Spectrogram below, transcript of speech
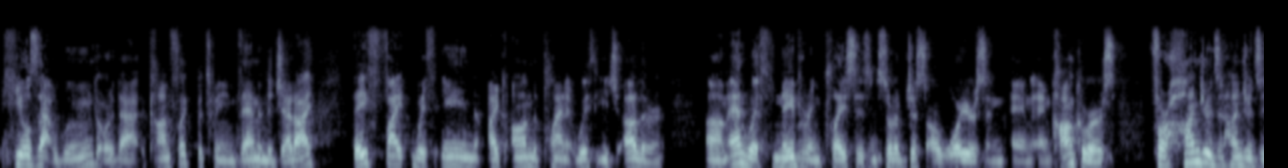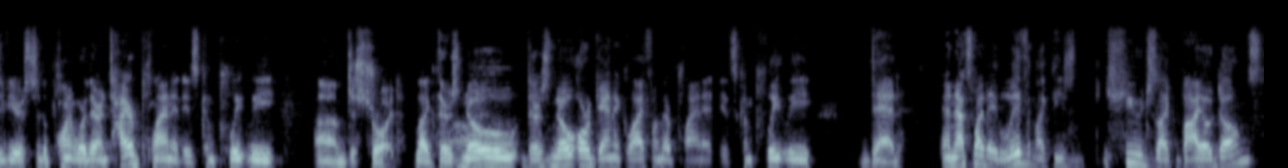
heals that wound or that conflict between them and the Jedi, they fight within like on the planet with each other um, and with neighboring places and sort of just are warriors and, and, and conquerors for hundreds and hundreds of years to the point where their entire planet is completely um, destroyed. Like there's no there's no organic life on their planet. It's completely dead, and that's why they live in like these huge like biodomes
